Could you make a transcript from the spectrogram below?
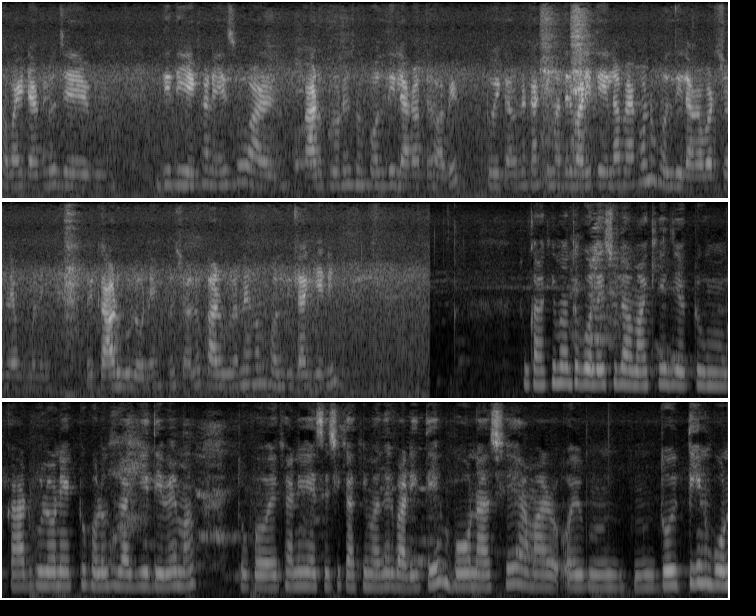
সবাই ডাকলো যে দিদি এখানে এসো আর কার্ডগুলো সব হলদি লাগাতে হবে। তো ওই কারণে কাকিমাদের বাড়িতে এলাম এখন হলদি লাগাবার জন্য মানে ওই কার্ডগুলো নে। তো চলো কার্ডগুলো এখন হলদি লাগিয়ে নিই তো কাকিমা তো বলেছিল আমাকে যে একটু উম, কাঠগুলো নিয়ে একটু হলুদ লাগিয়ে দেবে মা। তো এখানে এসেছি কাকিমাদের বাড়িতে। বোন আছে আমার ওই দুই তিন বোন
